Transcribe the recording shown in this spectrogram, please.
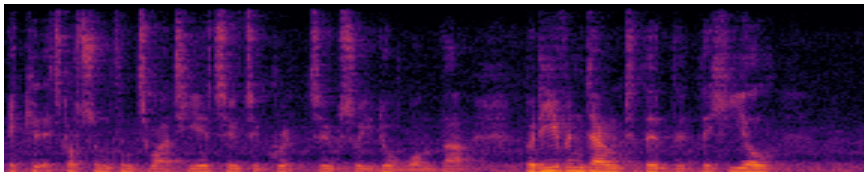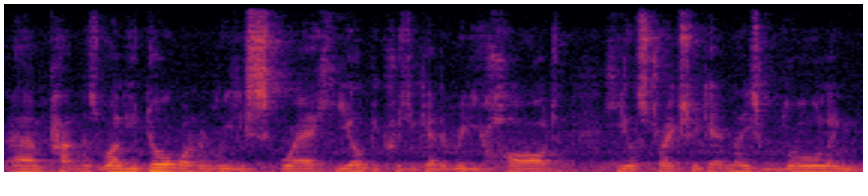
it, has got something to adhere to, to grip to, so you don't want that. But even down to the, the, the heel um, pattern as well. You don't want a really square heel because you get a really hard heel strike. So you get a nice rolling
